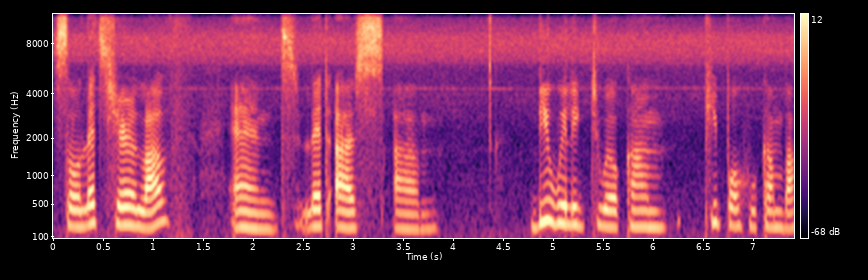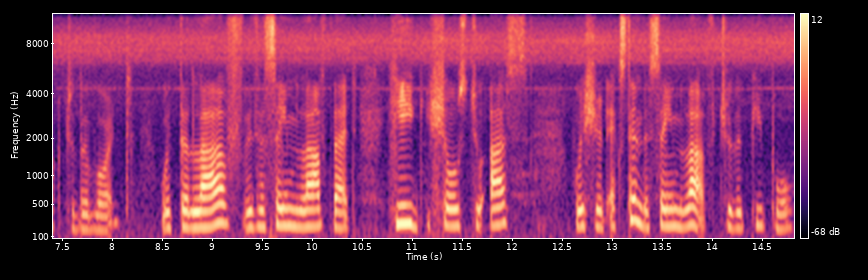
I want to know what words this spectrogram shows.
So let's share love and let us um, be willing to welcome people who come back to the Lord with the love, with the same love that he shows to us. We should extend the same love to the people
